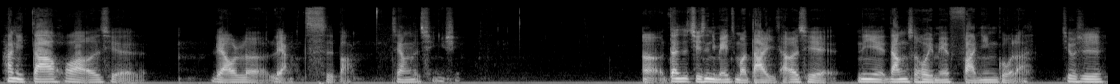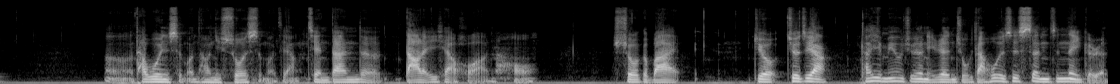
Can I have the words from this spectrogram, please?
和你搭话，而且聊了两次吧，这样的情形。呃，但是其实你没怎么搭理他，而且你也当时候也没反应过来，就是，呃，他问什么，然后你说什么，这样简单的搭了一下话，然后说个拜，就就这样。他也没有觉得你认出他，或者是甚至那个人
